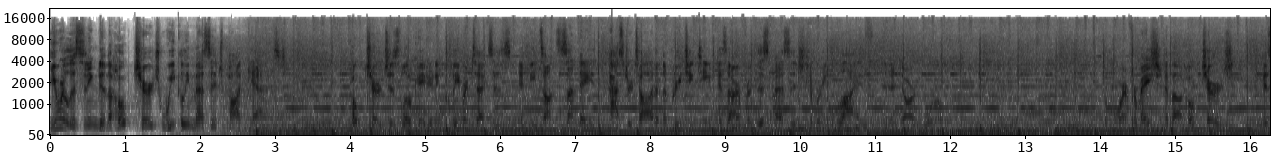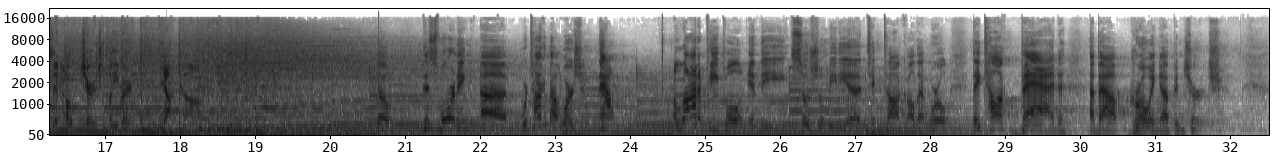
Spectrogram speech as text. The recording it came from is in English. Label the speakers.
Speaker 1: You are listening to the Hope Church Weekly Message Podcast. Hope Church is located in Cleveland, Texas, and meets on Sundays. Pastor Todd and the preaching team desire for this message to bring life in a dark world. For more information about Hope Church, visit hopechurchcleveland.com.
Speaker 2: So, this morning, uh, we're talking about worship. Now, a lot of people in the social media, TikTok, all that world, they talk bad about growing up in church.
